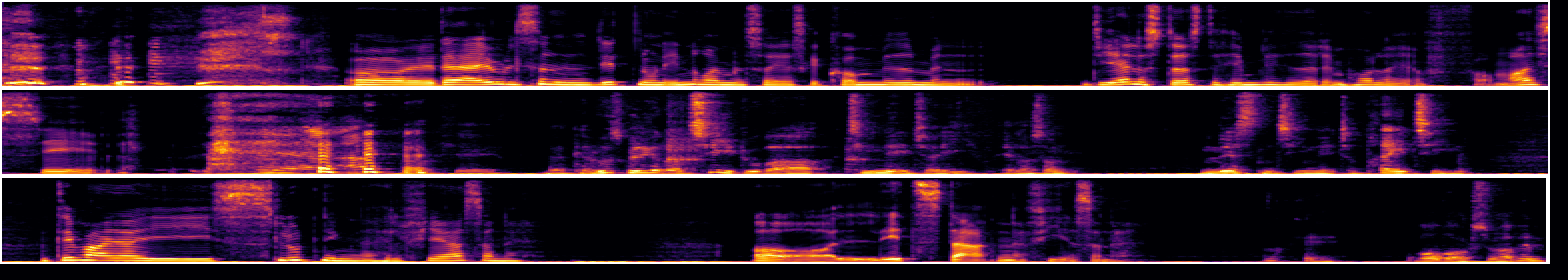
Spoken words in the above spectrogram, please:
og øh, der er jo sådan lidt nogle indrømmelser, jeg skal komme med, men de allerstørste hemmeligheder, dem holder jeg for mig selv. Ja. Okay. Kan du huske, hvilket årti du var teenager i? Eller sådan næsten teenager, præ-teen? Det var jeg i slutningen af 70'erne, og lidt starten af 80'erne. Okay. Hvor voksede du op henne?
